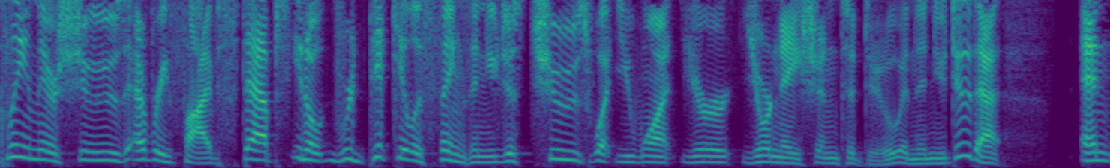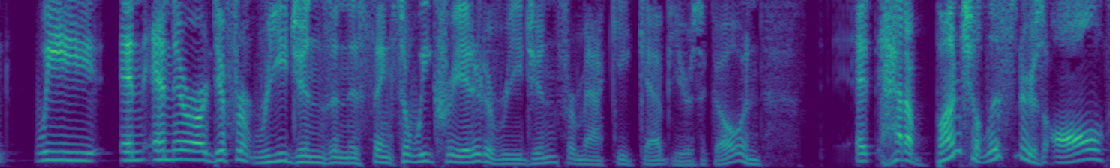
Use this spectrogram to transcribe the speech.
clean their shoes every five steps, you know, ridiculous things. And you just choose what you want your, your nation to do. And then you do that. and we and and there are different regions in this thing. So we created a region for Mac Geek years ago, and it had a bunch of listeners all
